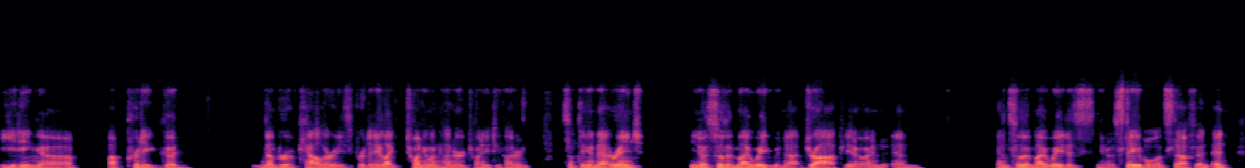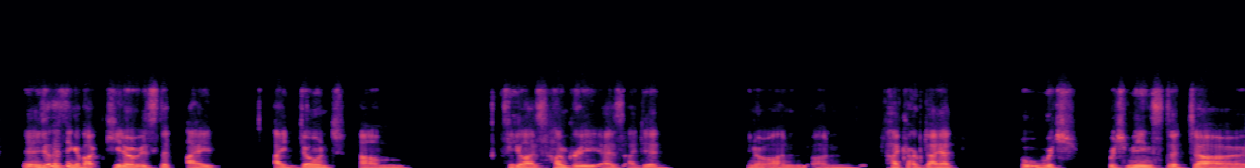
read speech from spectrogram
eating a, a pretty good number of calories per day, like 2100, 2200, something in that range, you know, so that my weight would not drop, you know, and and and so that my weight is, you know, stable and stuff. And and the other thing about keto is that I I don't um, feel as hungry as I did, you know, on on high carb diet, which which means that uh,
